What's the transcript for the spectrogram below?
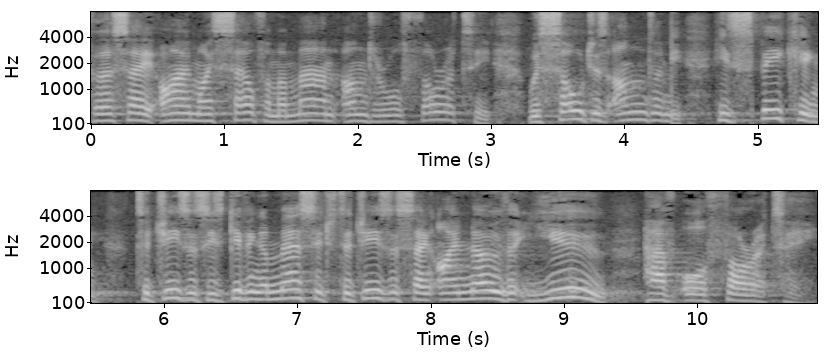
Verse 8 I myself am a man under authority, with soldiers under me. He's speaking to Jesus. He's giving a message to Jesus saying, I know that you have authority.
